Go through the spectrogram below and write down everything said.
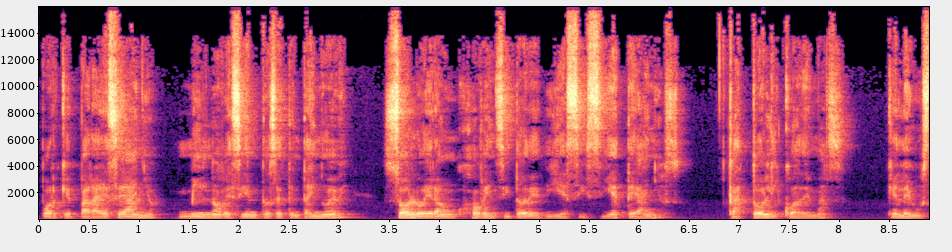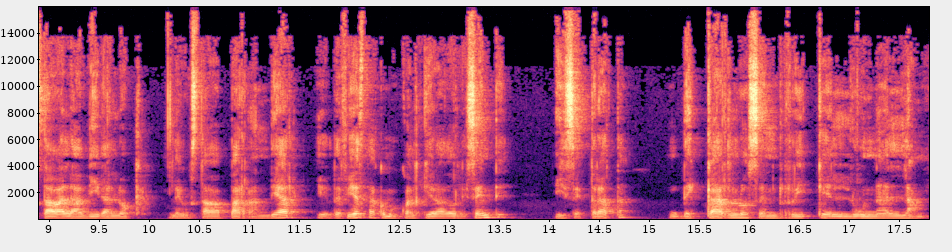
porque para ese año, 1979, solo era un jovencito de 17 años, católico además, que le gustaba la vida loca, le gustaba parrandear, ir de fiesta como cualquier adolescente, y se trata de Carlos Enrique Luna Lam,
